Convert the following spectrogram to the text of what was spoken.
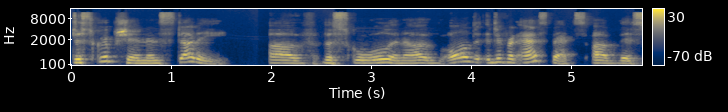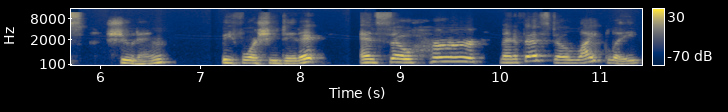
description and study of the school and of all different aspects of this shooting before she did it. And so her manifesto likely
